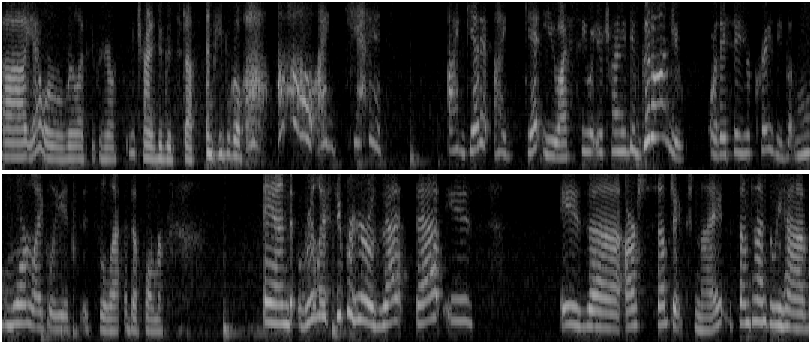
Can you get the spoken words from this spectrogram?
uh yeah we're real life superheroes. We try to do good stuff. And people go oh i get it. I get it. I get you. I see what you're trying to do. Good on you. Or they say you're crazy but more likely it's it's the la- the former and real life superheroes that that is is uh, our subject tonight. Sometimes we have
